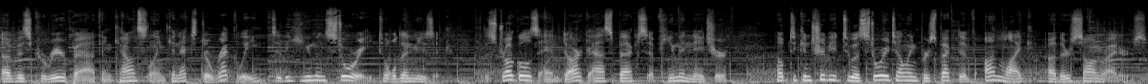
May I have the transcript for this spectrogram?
of his career path in counseling connects directly to the human story told in music. The struggles and dark aspects of human nature help to contribute to a storytelling perspective unlike other songwriters.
